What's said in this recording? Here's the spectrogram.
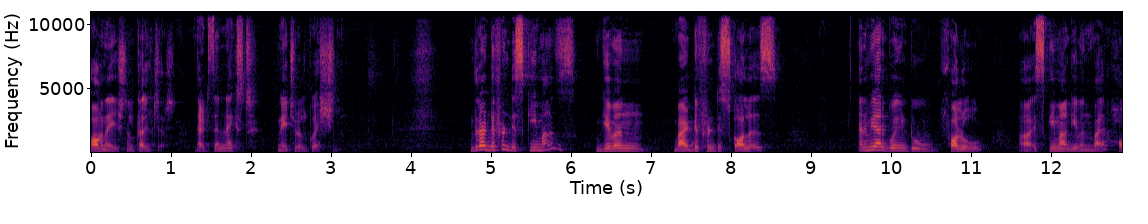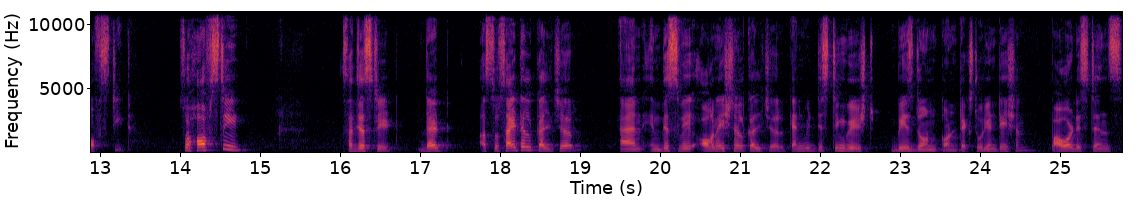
organizational culture? That is the next natural question. There are different schemas given by different scholars and we are going to follow a schema given by Hofstede. So, Hofstede suggested that a societal culture and in this way organizational culture can be distinguished based on context orientation, power distance,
